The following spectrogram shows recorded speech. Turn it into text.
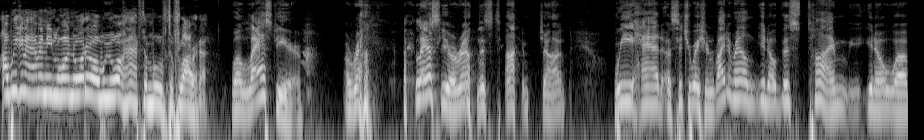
Are we going to have any law and order, or are we all going to have to move to Florida? Well, last year, around last year around this time, John, we had a situation right around you know this time, you know, uh,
